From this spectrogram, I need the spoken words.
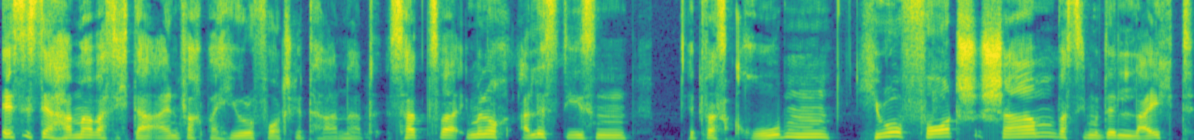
Es ist der Hammer, was sich da einfach bei Hero Forge getan hat. Es hat zwar immer noch alles diesen etwas groben Hero Forge Charme, was die Modelle leicht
